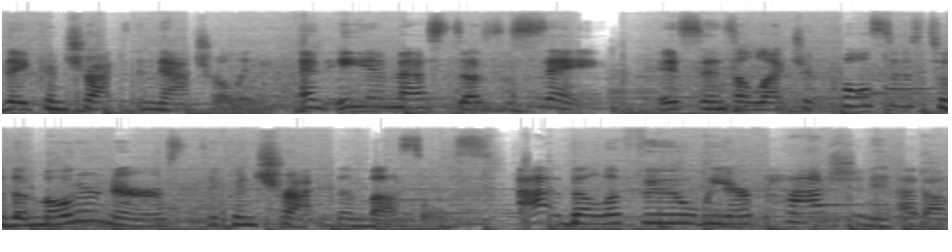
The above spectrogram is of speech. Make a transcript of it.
they contract naturally. And EMS does the same. It sends electric pulses to the motor nerves to contract the muscles. At Belifu, we are passionate about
